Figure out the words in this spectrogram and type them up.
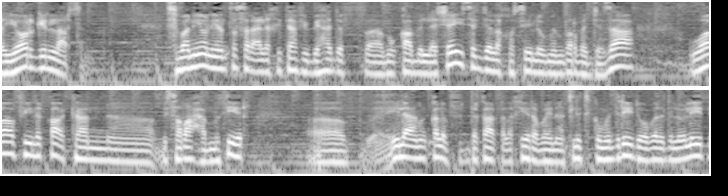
يورجن لارسن. اسبانيول ينتصر على خيتافي بهدف آه، مقابل لا شيء. سجل خوسيلو من ضربة جزاء. وفي لقاء كان آه، بصراحة مثير. آه، إلى أن انقلب في الدقائق الأخيرة بين أتلتيكو مدريد وبلد الوليد.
